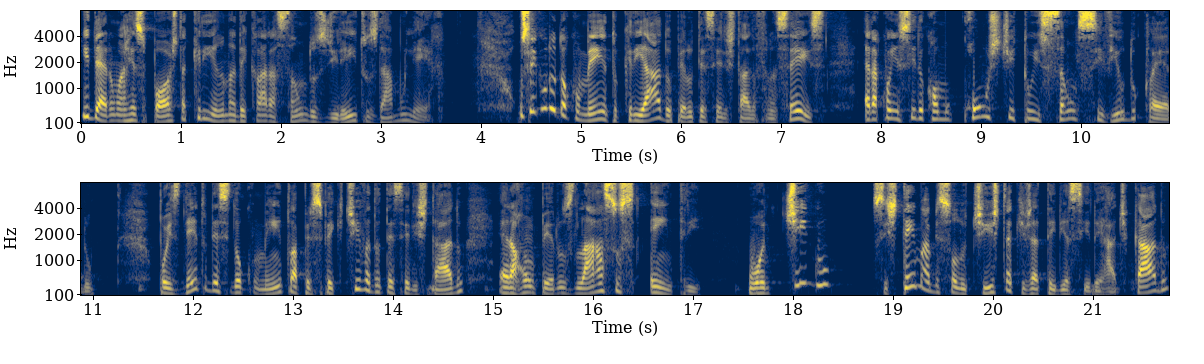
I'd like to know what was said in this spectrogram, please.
e deram uma resposta criando a Declaração dos Direitos da Mulher. O segundo documento, criado pelo terceiro Estado francês, era conhecido como Constituição Civil do Clero, pois dentro desse documento a perspectiva do terceiro Estado era romper os laços entre o antigo sistema absolutista, que já teria sido erradicado,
